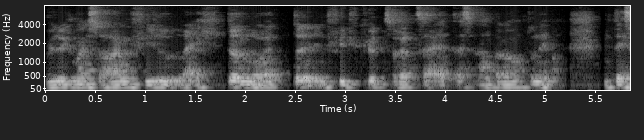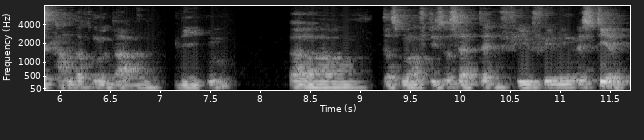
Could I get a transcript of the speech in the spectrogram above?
würde ich mal sagen, viel leichter Leute in viel kürzerer Zeit als andere Unternehmen. Und das kann doch nur daran liegen, ähm, dass wir auf dieser Seite viel, viel investieren.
